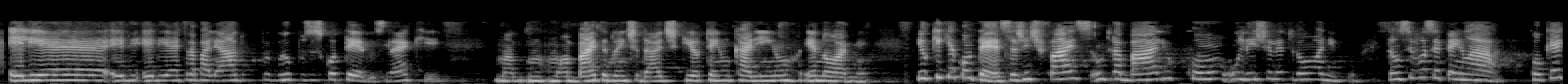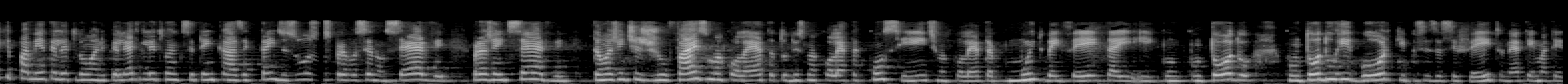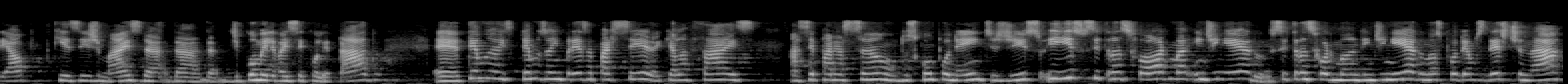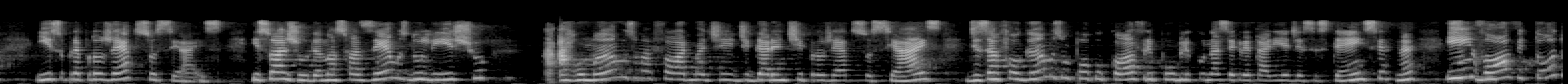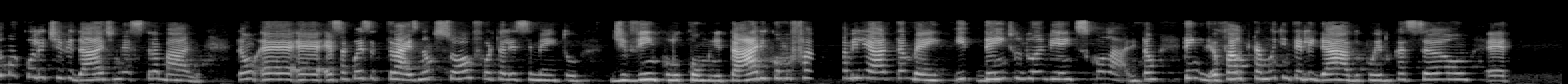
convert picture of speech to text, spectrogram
Ele é, ele, ele é trabalhado por grupos escoteiros, né? Que uma, uma baita de entidade que eu tenho um carinho enorme. E o que, que acontece? A gente faz um trabalho com o lixo eletrônico. Então, se você tem lá qualquer equipamento eletrônico, eletroeletrônico que você tem em casa que está em desuso para você não serve, para a gente serve. Então a gente faz uma coleta, tudo isso uma coleta consciente, uma coleta muito bem feita e, e com, com, todo com todo o rigor que precisa ser feito, né? Tem material que exige mais da, da, da de como ele vai ser coletado. É, temos temos uma empresa parceira que ela faz a separação dos componentes disso e isso se transforma em dinheiro. Se transformando em dinheiro, nós podemos destinar isso para projetos sociais. Isso ajuda. Nós fazemos do lixo, arrumamos uma forma de, de garantir projetos sociais, desafogamos um pouco o cofre público na Secretaria de Assistência, né? E envolve toda uma coletividade nesse trabalho. Então, é, é, essa coisa traz não só o fortalecimento de vínculo comunitário, como familiar também, e dentro do ambiente escolar. Então, tem, eu falo que está muito interligado com educação, está é,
